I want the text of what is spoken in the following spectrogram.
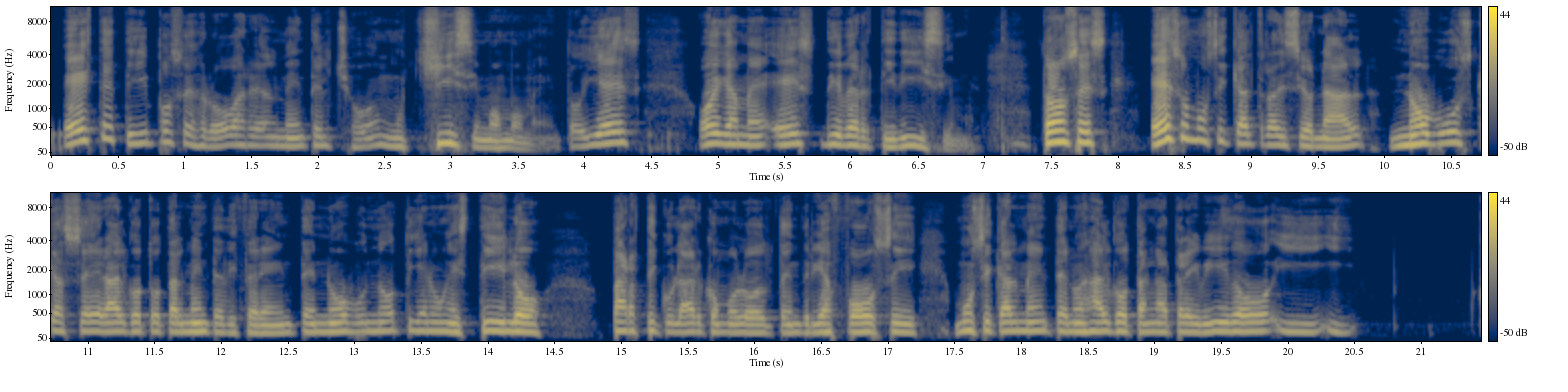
Este tipo se roba realmente el show en muchísimos momentos y es, óigame, es divertidísimo. Entonces, es un musical tradicional, no busca ser algo totalmente diferente, no, no tiene un estilo particular como lo tendría Fosse. Musicalmente no es algo tan atrevido y,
